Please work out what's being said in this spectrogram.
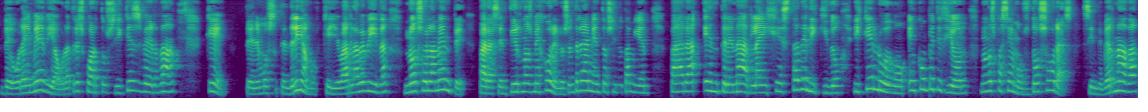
de hora y media, hora tres cuartos, sí que es verdad que tenemos, tendríamos que llevar la bebida no solamente para sentirnos mejor en los entrenamientos, sino también para entrenar la ingesta de líquido y que luego en competición no nos pasemos dos horas sin beber nada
